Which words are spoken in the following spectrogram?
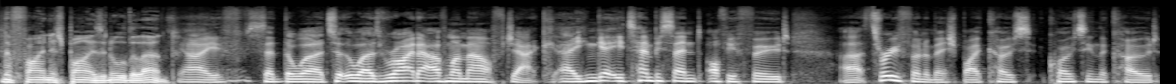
The finest pies in all the land. Yeah, you've said the word, took the words right out of my mouth, Jack. Uh, you can get your 10% off your food uh, through Fulhamish by co- quoting the code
